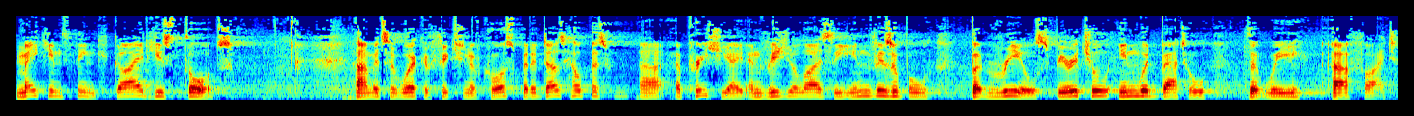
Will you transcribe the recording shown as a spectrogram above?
make him think, guide his thoughts. Um, it's a work of fiction, of course, but it does help us uh, appreciate and visualize the invisible but real spiritual inward battle that we uh, fight.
